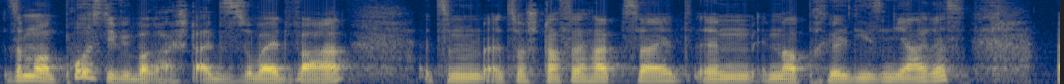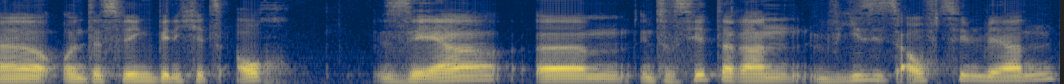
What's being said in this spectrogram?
sagen wir mal, positiv überrascht, als es soweit war, zum, zur Staffelhalbzeit ähm, im April diesen Jahres. Äh, und deswegen bin ich jetzt auch sehr ähm, interessiert daran, wie sie es aufziehen werden.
